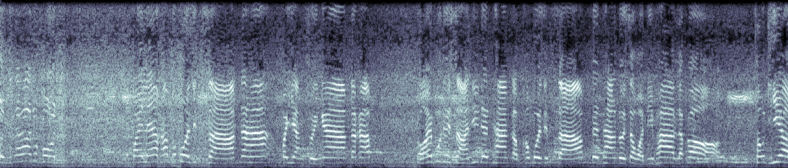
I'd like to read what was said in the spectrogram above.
1นะฮะทุกคน ไปแล้วครับขบวน 13 นะฮะ ไปอย่างสวยงามนะครับ ขอให้ผู้โดยสารที่เดินทางกับขบวน 13 เดินทางโดยสวัสดิภาพ แล้วก็ท่องเที่ยว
